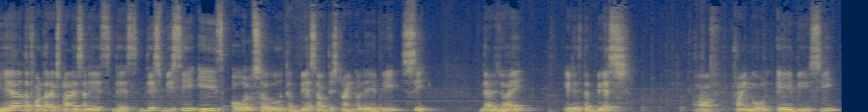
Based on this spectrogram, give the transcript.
Here the further explanation is this. This BC is also the base of this triangle ABC. That is why it is the base of triangle ABC.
